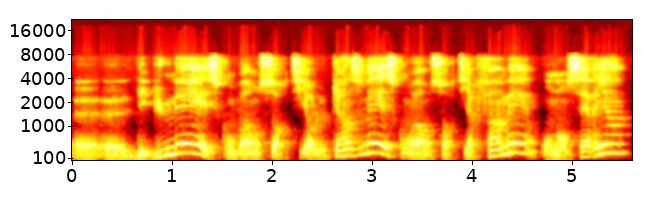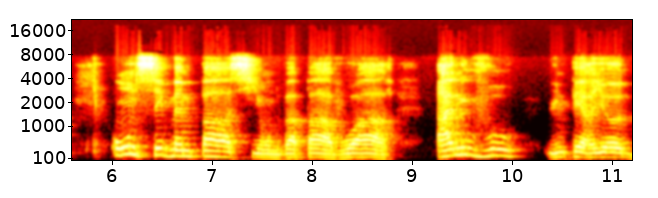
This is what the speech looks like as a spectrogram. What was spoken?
début mai? Est-ce qu'on va en sortir le 15 mai? Est-ce qu'on va en sortir fin mai? On n'en sait rien. On ne sait même pas si on ne va pas avoir à nouveau une période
